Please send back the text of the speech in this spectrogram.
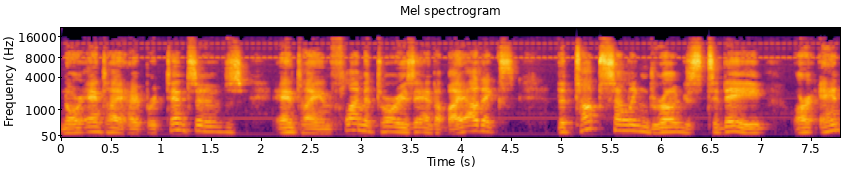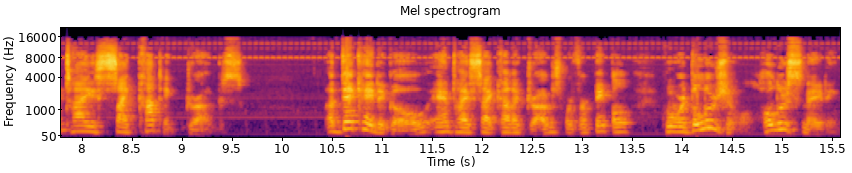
nor antihypertensives, anti inflammatories, antibiotics. The top selling drugs today are antipsychotic drugs. A decade ago, antipsychotic drugs were for people who were delusional, hallucinating,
